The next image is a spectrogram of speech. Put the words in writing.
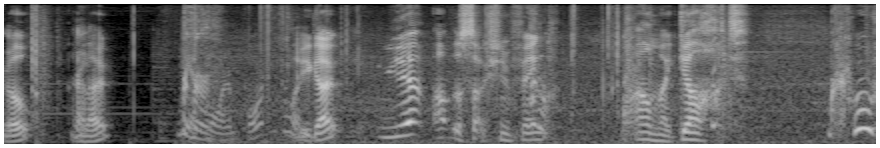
Oh, hello. We have more important There you go. Yep, up the suction thing. Oh my god. Whew.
